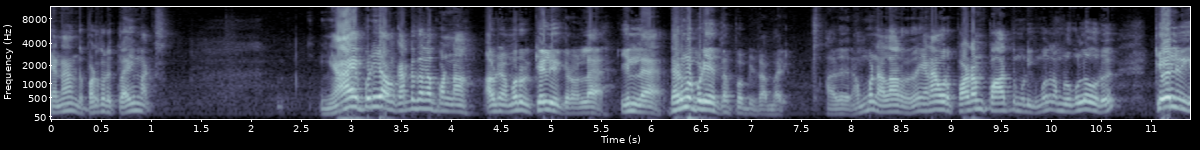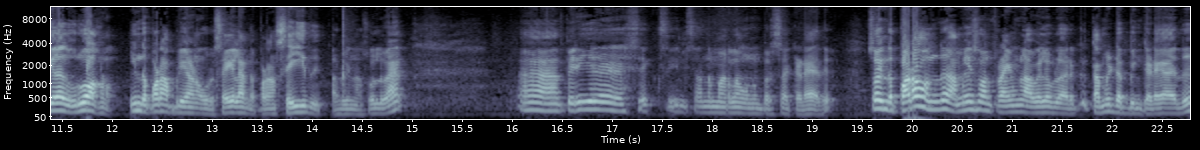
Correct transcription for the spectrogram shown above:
ஏன்னா இந்த படத்தோட கிளைமேக்ஸ் நியாயப்படி அவன் கரெக்டாக தானே பண்ணான் அப்படின்ற மாதிரி ஒரு கேள்வி வைக்கிறோம்ல. இல்லை தர்மப்படியே தப்பு அப்படின்ற மாதிரி. அது ரொம்ப நல்லா இருந்தது. ஏன்னா ஒரு படம் பார்த்து முடிக்கும் போது நம்மளுக்குள்ள ஒரு கேள்விகளை அது உருவாக்கணும் இந்த படம் அப்படியான ஒரு செயலை அந்த படம் செய்யுது அப்படின்னு நான் சொல்லுவேன். பெரிய செக்ஸ் சீன்ஸ் அந்த மாதிரிலாம் ஒன்றும் பெருசாக கிடையாது. ஸோ இந்த படம் வந்து அமேசான் ப்ரைமில் அவைலபிளாக இருக்குது தமிழ் டப்பிங் கிடையாது.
